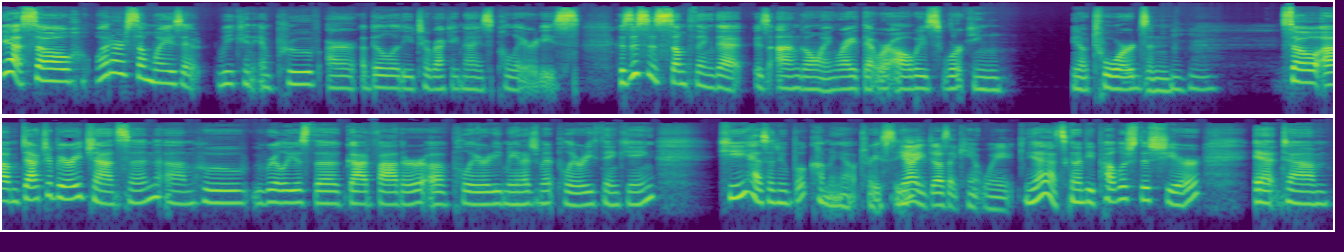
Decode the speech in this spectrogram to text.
Yeah. So, what are some ways that we can improve our ability to recognize polarities? Because this is something that is ongoing, right? That we're always working, you know, towards. And mm-hmm. So, um, Dr. Barry Johnson, um, who really is the godfather of polarity management, polarity thinking, he has a new book coming out, Tracy. Yeah, he does. I can't wait. Yeah, it's going to be published this year. And um,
